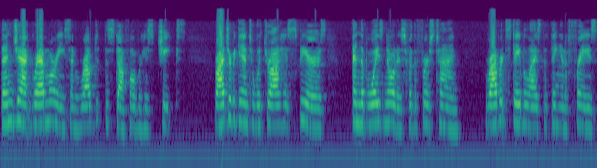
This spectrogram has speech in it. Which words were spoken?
Then Jack grabbed Maurice and rubbed the stuff over his cheeks. Roger began to withdraw his spears, and the boys noticed for the first time. Robert stabilized the thing in a phrase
